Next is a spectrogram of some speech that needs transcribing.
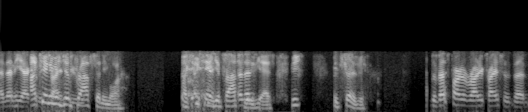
And then he actually. I can't even give to, props anymore. Like I can't give props to these guys. It's crazy. The best part of Ronnie Price is that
